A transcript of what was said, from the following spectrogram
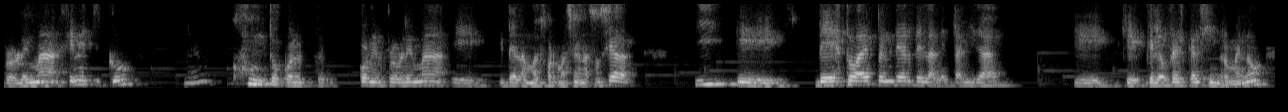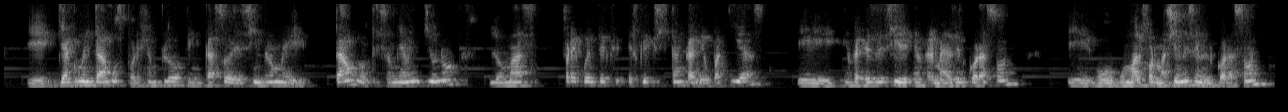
problema genético junto con, con el problema eh, de la malformación asociada. Y eh, de esto va a depender de la letalidad que, que, le ofrezca el síndrome, ¿no? ya comentábamos, por ejemplo, en caso del síndrome Down o trisomía 21, lo más frecuente es que existan cardiopatías, eh, es decir, enfermedades del corazón eh, o, malformaciones en el corazón,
